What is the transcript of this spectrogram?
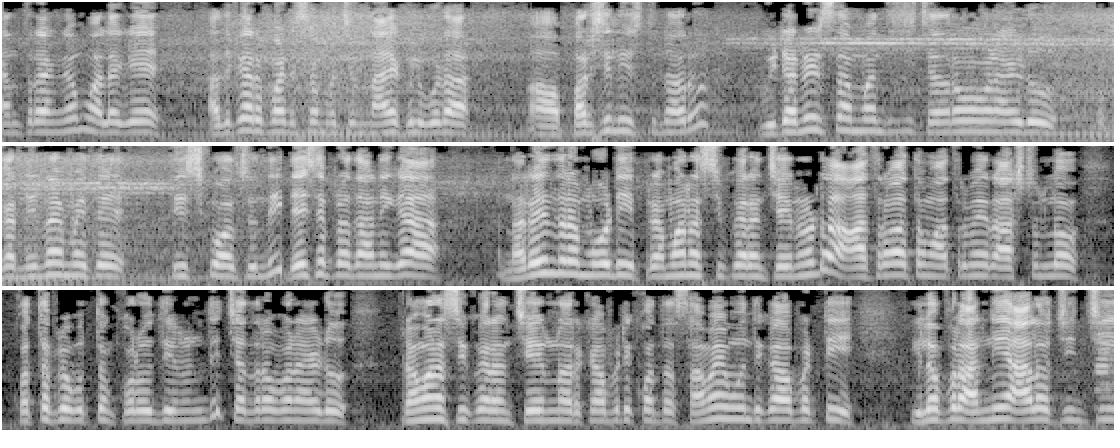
యంత్రాంగం అలాగే అధికార పార్టీ సంబంధించిన నాయకులు కూడా పరిశీలిస్తున్నారు. వీటన్నిటికి సంబంధించి చంద్రబాబు నాయుడు ఒక నిర్ణయం అయితే తీసుకోవాల్సింది. దేశ ప్రధానిగా నరేంద్ర మోడీ ప్రమాణ స్వీకారం చేయనున్నాడు. ఆ తర్వాత మాత్రమే రాష్ట్రంలో కొత్త ప్రభుత్వం కొలువు తీనుంది చంద్రబాబు నాయుడు ప్రమాణ స్వీకారం చేయనున్నారు కాబట్టి కొంత సమయం ఉంది కాబట్టి ఈ లోపల అన్నీ ఆలోచించి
